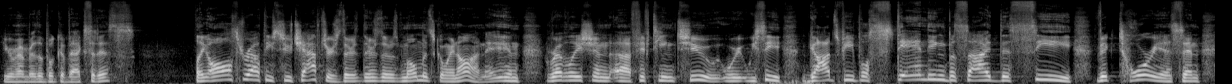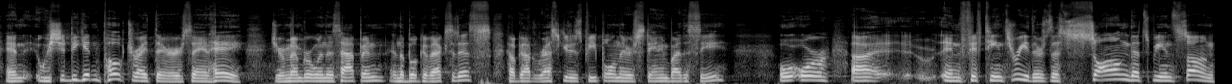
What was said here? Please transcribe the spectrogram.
you remember the book of Exodus? Like all throughout these two chapters, there, there's those moments going on. In Revelation uh, 15 2, we, we see God's people standing beside the sea, victorious. And, and we should be getting poked right there, saying, Hey, do you remember when this happened in the book of Exodus? How God rescued his people and they were standing by the sea? Or, or uh, in 15.3, there's this song that's being sung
